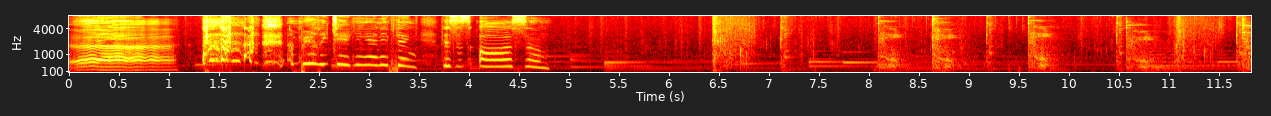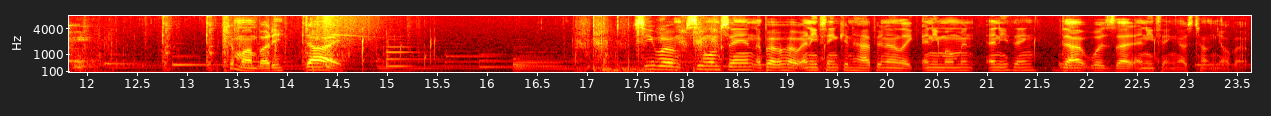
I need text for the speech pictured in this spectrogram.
Ah! I'm barely taking anything! This is awesome! Come on, buddy. Die. See what see what I'm saying about how anything can happen at like any moment, anything? That was that anything I was telling y'all about.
